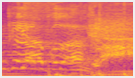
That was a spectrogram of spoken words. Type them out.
pura con.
